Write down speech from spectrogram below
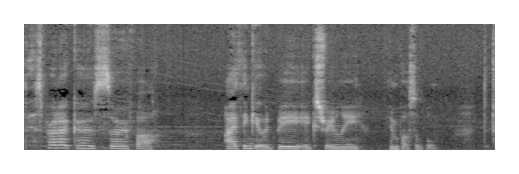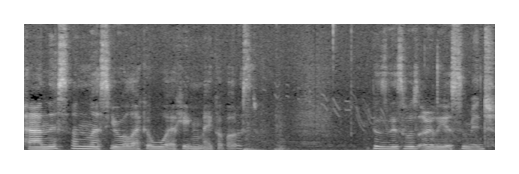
This product goes so far. I think it would be extremely impossible to pan this unless you were like a working makeup artist. Because this was only a smidge.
